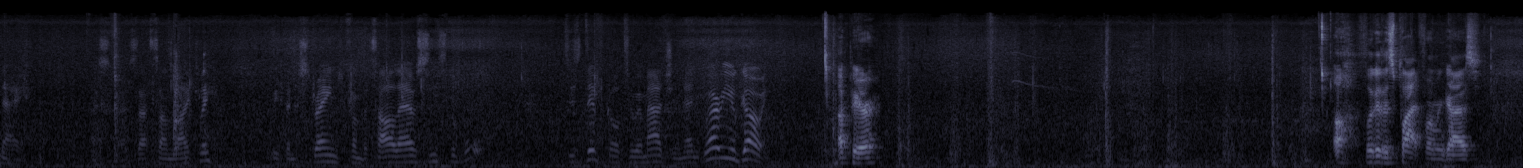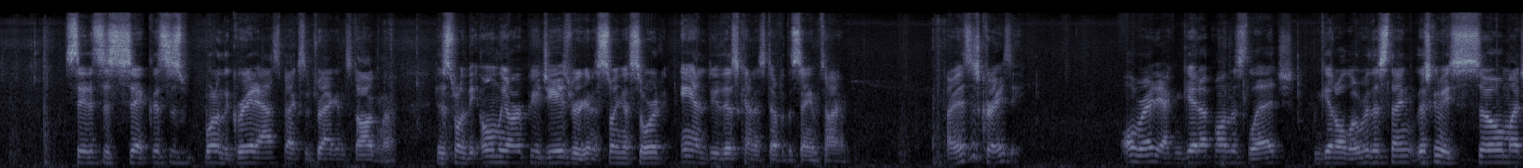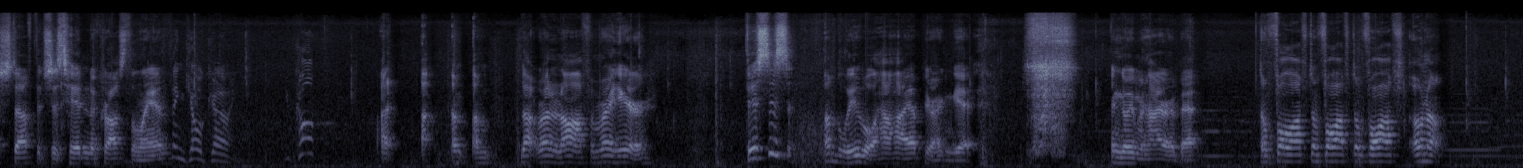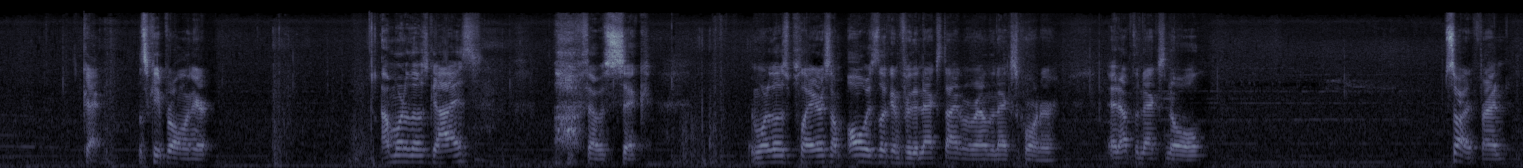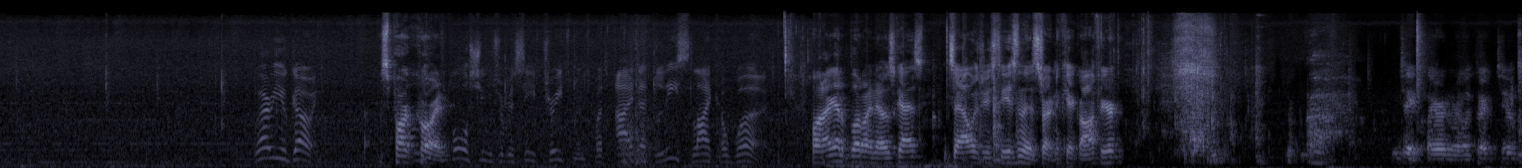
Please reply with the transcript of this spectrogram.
Nay, I suppose that's unlikely. We've been estranged from Battahl ever since the war. Is difficult to imagine. And where are you going? Up here. Oh, look at this platforming, guys. See, this is sick. This is one of the great aspects of Dragon's Dogma. This is one of the only RPGs where you're going to swing a sword and do this kind of stuff at the same time. I mean, this is crazy. Already, I can get up on this ledge and get all over this thing. There's going to be so much stuff that's just hidden across the land. I think you're going. You can't. I, I, I'm, I'm not running off. I'm right here. This is unbelievable how high up here I can get. I can go even higher, I bet. Don't fall off, don't fall off, don't fall off. Oh no. Okay, let's keep rolling here. I'm one of those guys. Oh, that was sick. I'm one of those players, I'm always looking for the next item around the next corner and up the next knoll. Sorry, friend. Where are you going? It's I'll parkouring. not force you to receive treatment, but I'd at least like a word. Hold on, I gotta blow my nose, guys. It's allergy season. It's starting to kick off here. Let me take Claritin really quick, too.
